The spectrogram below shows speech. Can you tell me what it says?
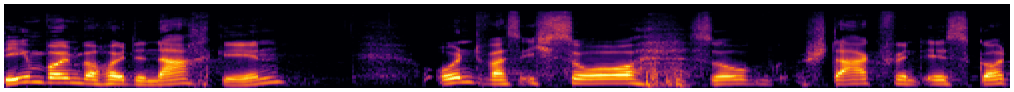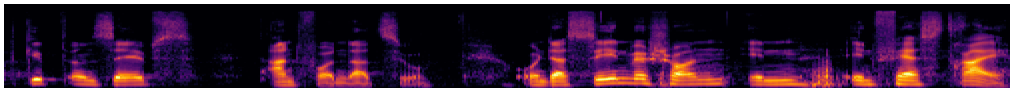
Dem wollen wir heute nachgehen. Und was ich so, so stark finde, ist, Gott gibt uns selbst Antworten dazu. Und das sehen wir schon in, in Vers 3.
